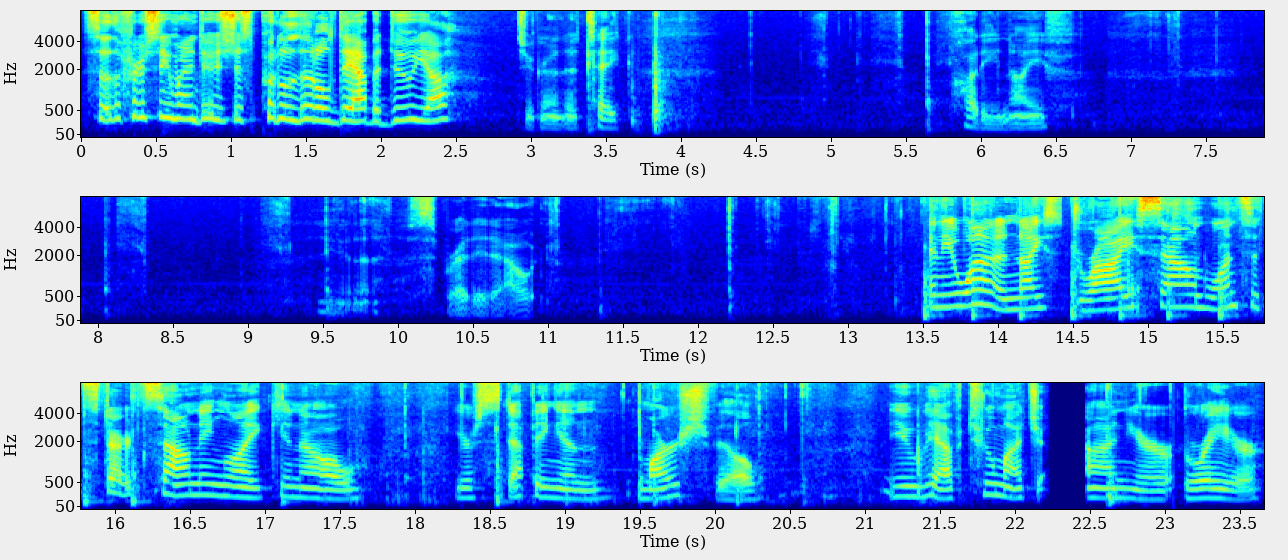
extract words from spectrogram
So the first thing you want to do is just put a little dab of Duya. You're going to take putty knife. You're going to spread it out. And you want a nice dry sound. Once it starts sounding like, you know, you're stepping in Marshville, you have too much on your brayer.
